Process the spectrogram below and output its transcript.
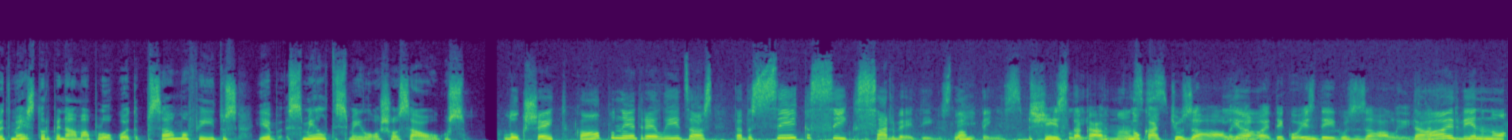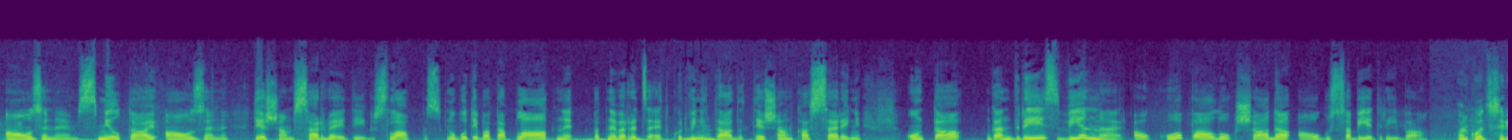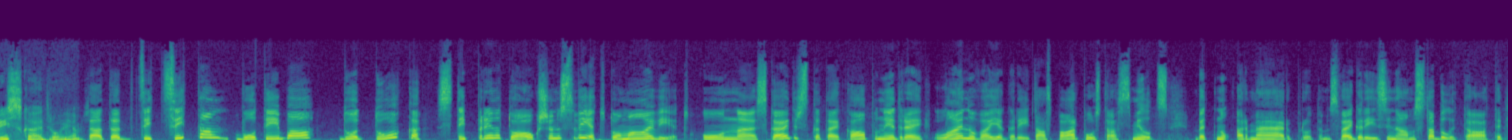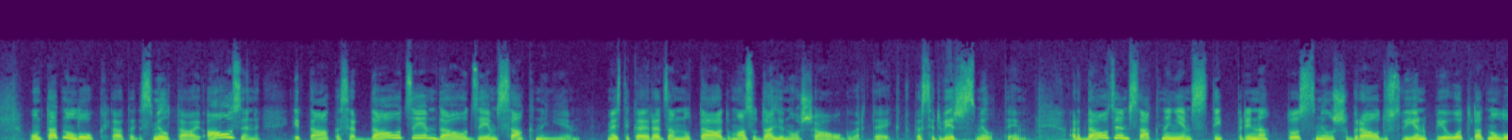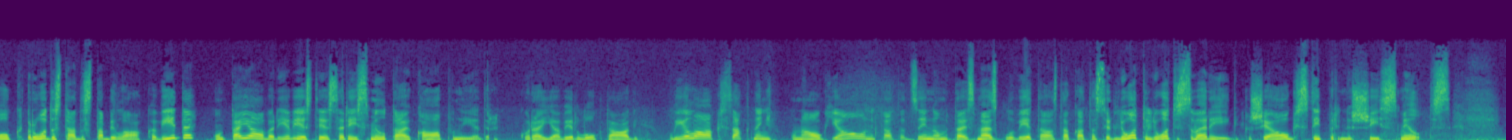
Bet mēs turpinām aplūkot psamofītus, jeb smiltis mīlošos augus. Lūk, šeit kāpu niedrē līdzās tādas sīkas, sīkas, sarveidīgas lapiņas. Šīs tā kā nu, kaķu zāle, jā. Jā, vai tikko izdīgus zālī. Tā ir viena no auzenēm, smiltāju auzene. Tiešām sarveidīgas lapas. Nu, būtībā tā plātne pat nevar redzēt, kur mm. viņa mhm. tāda tiešām kā seriņa. Un tā gandrīz vienmēr aug kopā lūk šādā augu sabiedrībā. Ar ko tas ir izskaidrojams? Tātad cit citam būtībā dod to, ka stiprina to augšanas vietu, to māju vietu. Un uh, skaidrs, ka tai kāpuniedrei, lai nu vajag arī tās pārpūstās smilts, bet nu, ar mēru, protams, vajag arī zināmu stabilitāti. Un tad, nu, lūk, tā smiltāju auzene ir tā, kas ar daudziem, daudziem sakniņiem Mēs tikai redzam nu, tādu mazu daļu no šā auga, teikt, kas ir virs smiltīm. Ar daudziem sakniņiem stiprina tos smilšu graudus vienu pie otra. Tad, nu, lūk, rodas tāda stabilāka vide, un tajā var ieviesties arī smiltāju kāpu niedre, kurai jau ir lūk tādi lielāki sakniņi un aug jauni, tātad zinumi tais mezglu vietās. Tā kā tas ir ļoti, ļoti svarīgi, ka šie augi stiprina šīs smiltis.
